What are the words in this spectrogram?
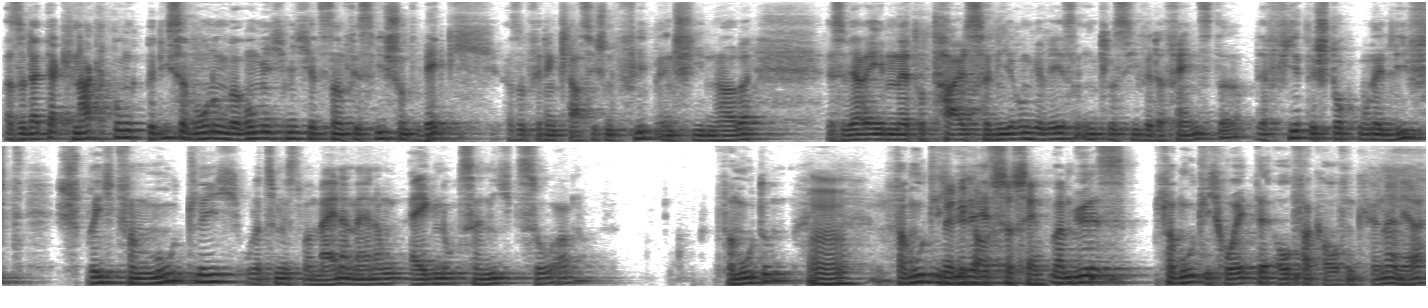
Also der, der, Knackpunkt bei dieser Wohnung, warum ich mich jetzt dann für Swish und Weg, also für den klassischen Flip entschieden habe, es wäre eben eine Totalsanierung gewesen, inklusive der Fenster. Der vierte Stock ohne Lift spricht vermutlich, oder zumindest war meiner Meinung, Eigennutzer nicht so an. Vermutung. Mhm. Vermutlich würde, würde es, so man würde es vermutlich heute auch verkaufen können, ja.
